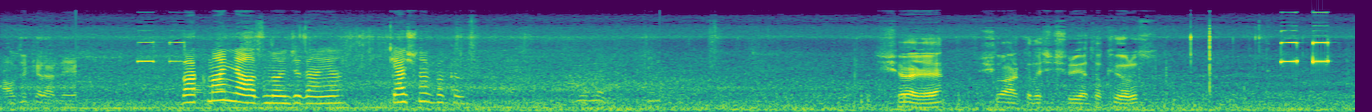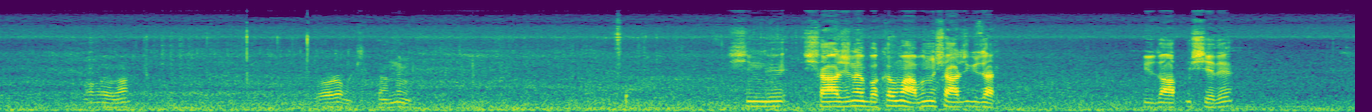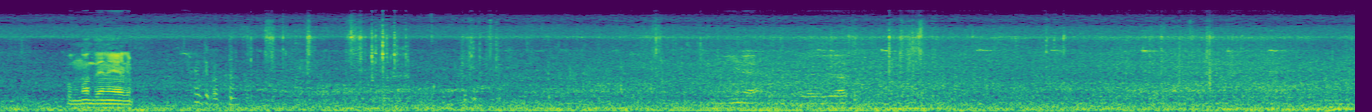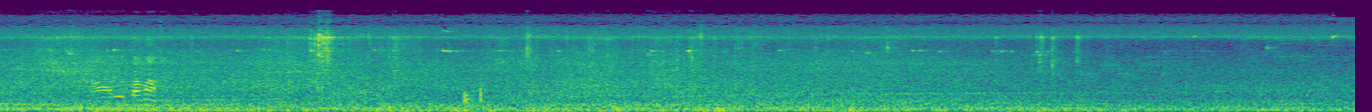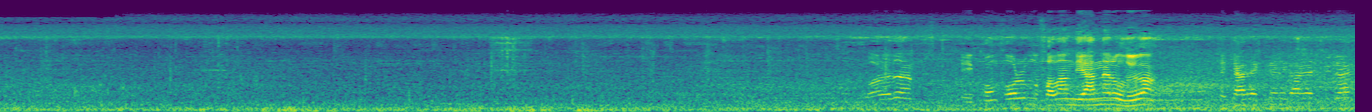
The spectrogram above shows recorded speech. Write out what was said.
Alacak herhalde ya. Bakman lazım önceden ya. Gel şuna bir bakalım. Şöyle şu arkadaşı şuraya takıyoruz. Ne oluyor lan? Mu? Kilitlendi mi? Şimdi şarjına bakalım ha. Bunun şarjı güzel. %67. Bununla deneyelim. Hadi bakalım. Yine böyle biraz Aa bu tamam. Bu arada e, konforlu mu falan diyenler oluyor. Tekerlekleri gayet güzel.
